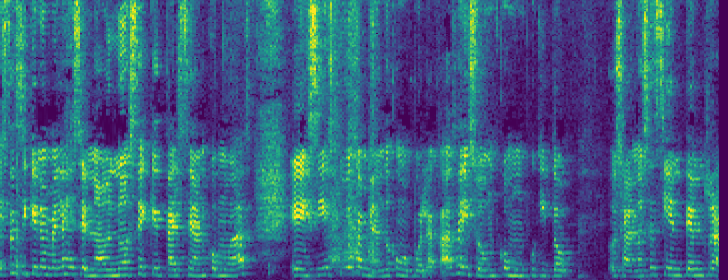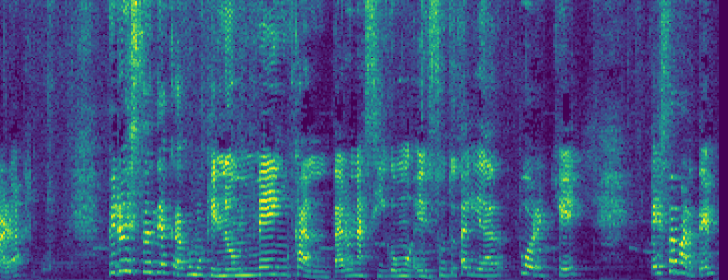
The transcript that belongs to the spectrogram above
estas sí que no me las he estrenado, no sé qué tal sean cómodas. Eh, sí estuve caminando como por la casa y son como un poquito, o sea, no se sienten raras. Pero estas de acá como que no me encantaron así como en su totalidad porque esta parte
